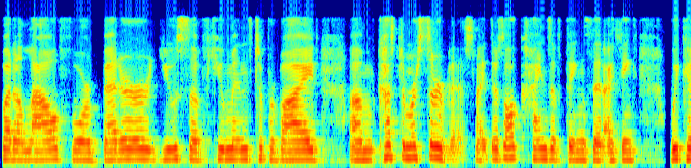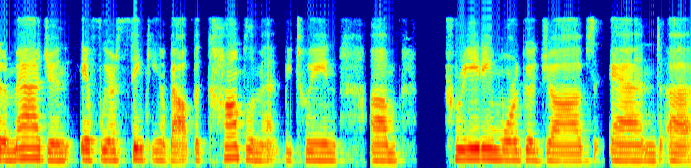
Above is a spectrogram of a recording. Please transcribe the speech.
but allow for better use of humans to provide um, customer service right there's all kinds of things that i think we could imagine if we are thinking about the complement between um, creating more good jobs and uh,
